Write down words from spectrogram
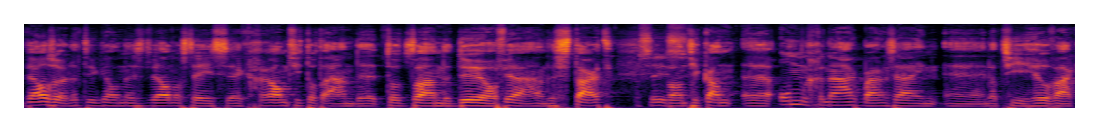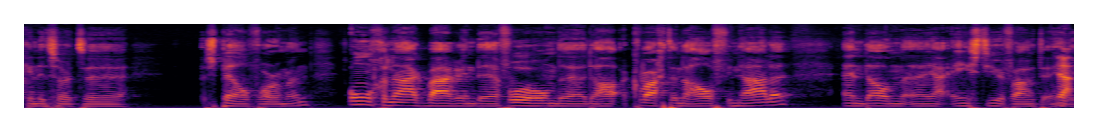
wel zo, natuurlijk, dan is het wel nog steeds eh, garantie tot aan de, tot aan de deur of ja, aan de start. Precies. Want je kan uh, ongenaakbaar zijn, uh, en dat zie je heel vaak in dit soort uh, spelvormen. Ongenaakbaar in de voorronde, de kwart en de halve finale. En dan uh, ja, één stuurfout en ja,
